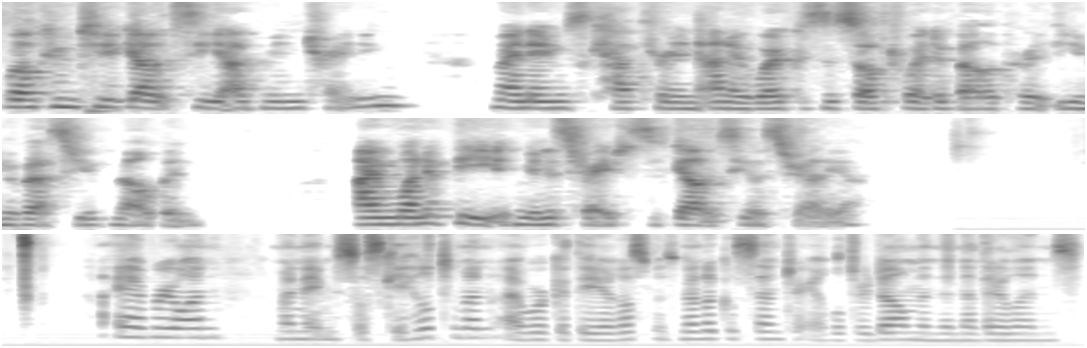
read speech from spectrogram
Welcome to Galaxy Admin Training. My name's Catherine and I work as a software developer at the University of Melbourne. I'm one of the administrators of Galaxy Australia. Hi everyone, my name is Saskia Hiltemann. I work at the Erasmus Medical Center in Rotterdam in the Netherlands.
